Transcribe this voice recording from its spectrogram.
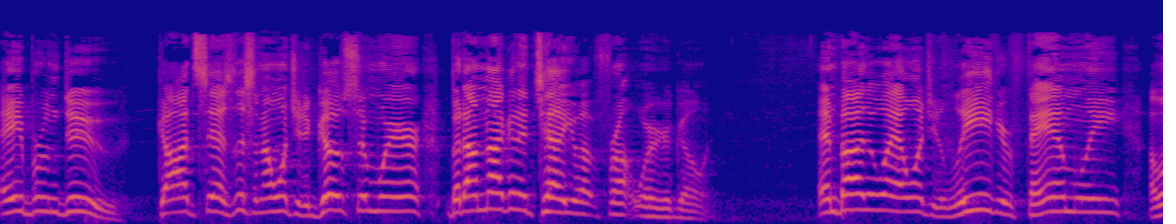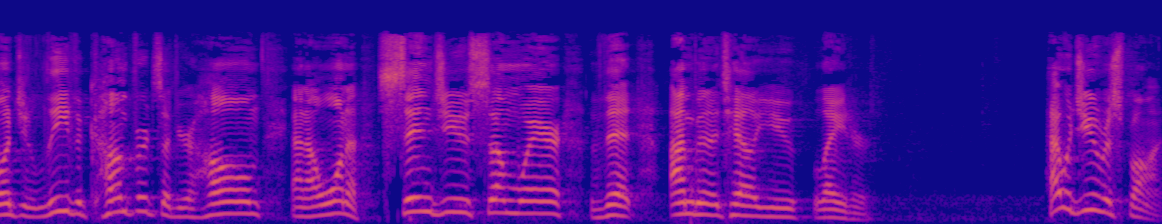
Abram do? God says, Listen, I want you to go somewhere, but I'm not going to tell you up front where you're going. And by the way, I want you to leave your family. I want you to leave the comforts of your home. And I want to send you somewhere that I'm going to tell you later. How would you respond?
